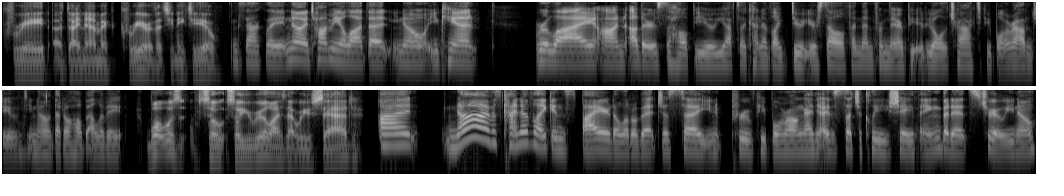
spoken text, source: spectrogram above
create a dynamic career that's unique to you. Exactly. No, it taught me a lot that, you know, you can't rely on others to help you. You have to kind of like do it yourself. And then from there, you'll attract people around you, you know, that'll help elevate. What was so, so you realized that? Were you sad? Uh, no, I was kind of like inspired a little bit just to you know prove people wrong. I it's such a cliche thing, but it's true. You know,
